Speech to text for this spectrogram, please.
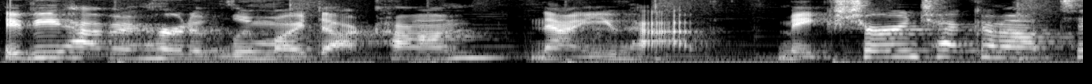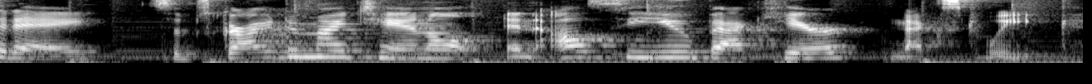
If you haven't heard of Lumoid.com, now you have. Make sure and check them out today, subscribe to my channel, and I'll see you back here next week.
